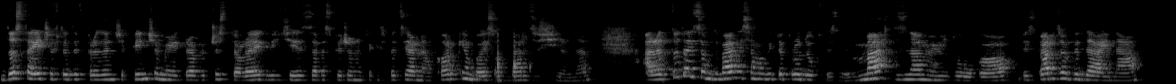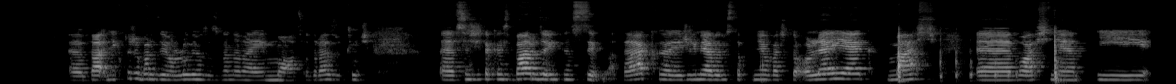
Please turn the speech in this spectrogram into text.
dostajecie wtedy w prezencie 5 ml czysty olejek, widzicie, jest zabezpieczony takim specjalnym korkiem, bo jest on bardzo silny. Ale tutaj są dwa niesamowite produkty z nim. Maść znamy już długo, jest bardzo wydajna, niektórzy bardzo ją lubią ze względu na jej moc. Od razu czuć, e, w sensie taka jest bardzo intensywna, tak? E, jeżeli miałabym stopniować, to olejek, maść właśnie i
